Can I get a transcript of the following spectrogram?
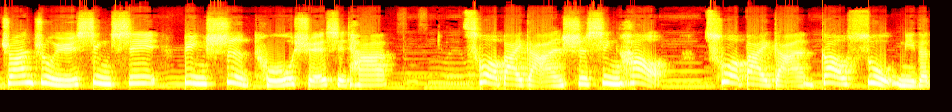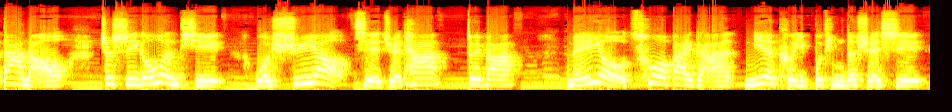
专注于信息，并试图学习它？挫败感是信号，挫败感告诉你的大脑这是一个问题。我需要解决它，对吧？没有挫败感，你也可以不停的学习，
